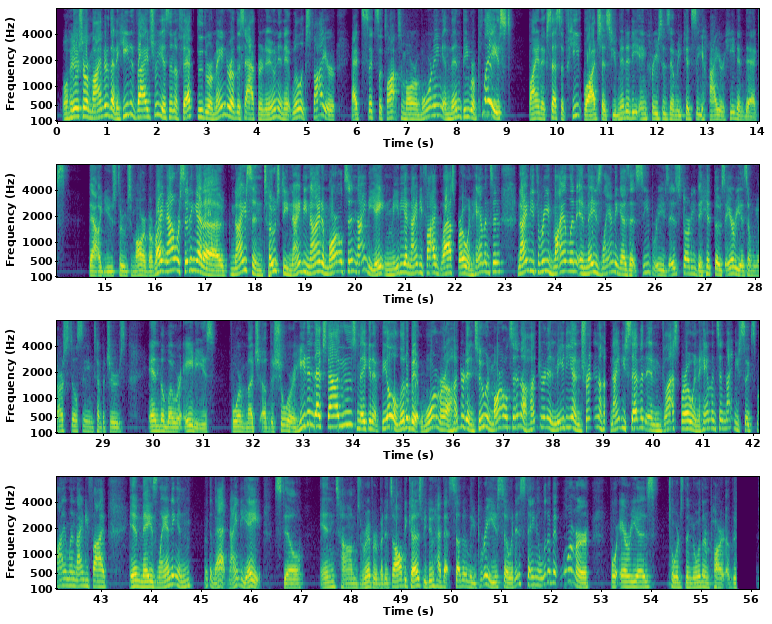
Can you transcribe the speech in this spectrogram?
Well, here's a reminder that a heat advisory is in effect through the remainder of this afternoon, and it will expire at 6 o'clock tomorrow morning and then be replaced by an excessive heat watch as humidity increases and we could see higher heat index values through tomorrow. But right now we're sitting at a nice and toasty 99 in Marlton, 98 in Media, 95 Glassboro and Hamilton, 93 Vineland and Mays Landing as that sea breeze is starting to hit those areas and we are still seeing temperatures in the lower 80s for much of the shore. Heat index values making it feel a little bit warmer. 102 in Marlton, 100 in Media and Trenton, 97 in Glassboro and Hamilton, 96 Vineland, 95 in Mays Landing, and look at that, 98 still in Toms River. But it's all because we do have that southerly breeze, so it is staying a little bit warmer for areas towards the northern part of the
